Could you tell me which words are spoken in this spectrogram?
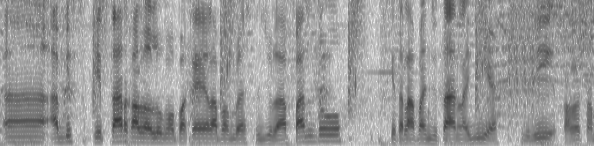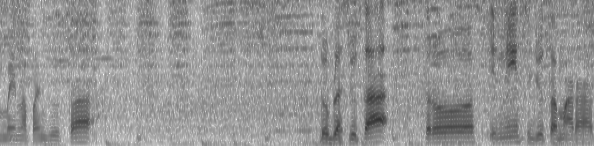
eh, abis sekitar kalau lu mau pakai 1878 tuh sekitar 8 jutaan lagi ya. Jadi kalau tambahin 8 juta 12 juta terus ini sejuta marah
